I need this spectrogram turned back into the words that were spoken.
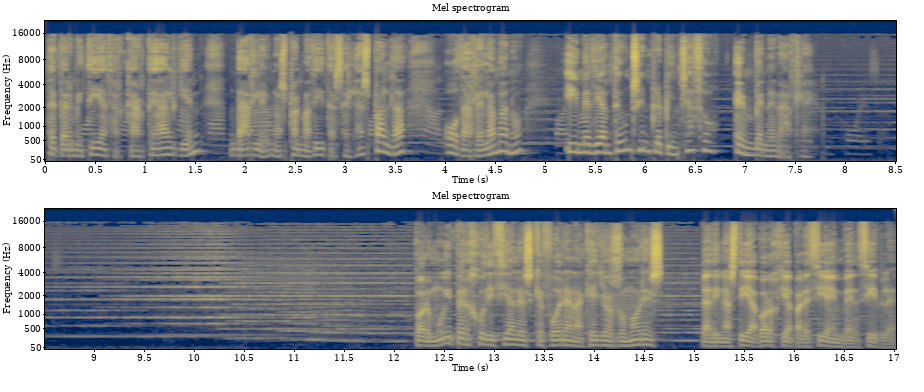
te permitía acercarte a alguien, darle unas palmaditas en la espalda o darle la mano y mediante un simple pinchazo envenenarle. Por muy perjudiciales que fueran aquellos rumores, la dinastía Borgia parecía invencible,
